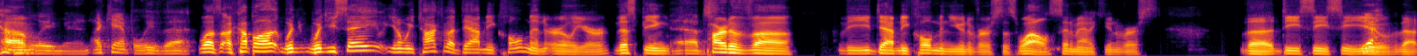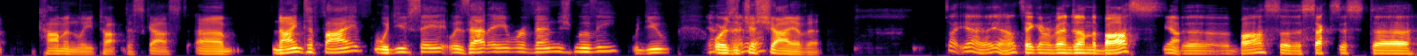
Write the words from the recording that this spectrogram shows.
golly man i can't believe that Well, it's a couple of would would you say you know we talked about Dabney Coleman earlier, this being Abs- part of uh, the Dabney Coleman universe as well, cinematic universe, the DCCU Yeah. that commonly talk, discussed. Um, nine to five, would you say was that a revenge movie? Would you, Yeah, or is it kinda. just shy of it? It's like, yeah, you know, taking revenge on the boss. Yeah. The, the boss, so the sexist, uh,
